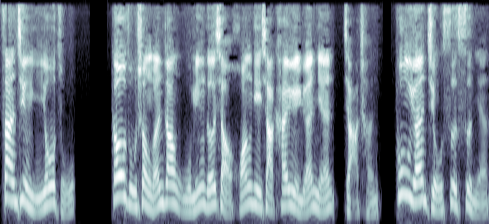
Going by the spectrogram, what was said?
赞敬以忧卒。高祖圣文章武明德孝皇帝下开运元年甲辰，公元九四四年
